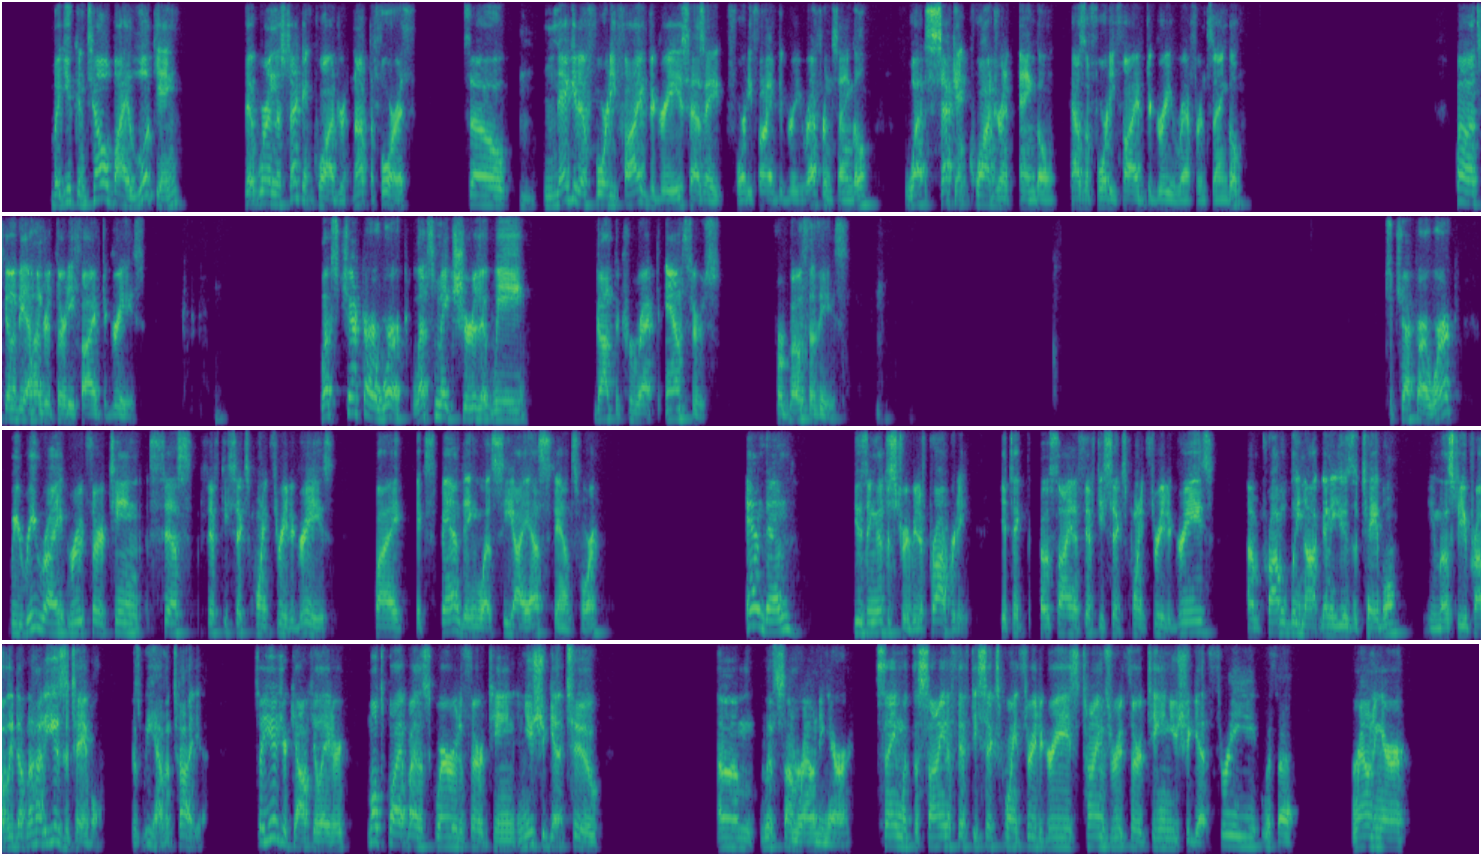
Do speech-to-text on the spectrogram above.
But you can tell by looking that we're in the second quadrant, not the fourth. So negative 45 degrees has a 45 degree reference angle. What second quadrant angle has a 45 degree reference angle? Well, that's going to be 135 degrees. Let's check our work. Let's make sure that we got the correct answers for both of these. To check our work, we rewrite root 13 cis 56.3 degrees by expanding what CIS stands for and then using the distributive property. You take the cosine of 56.3 degrees. I'm probably not going to use a table. You, most of you probably don't know how to use a table because we haven't taught you. So use your calculator, multiply it by the square root of 13, and you should get 2 um, with some rounding error. Same with the sine of 56.3 degrees times root 13, you should get 3 with a rounding error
